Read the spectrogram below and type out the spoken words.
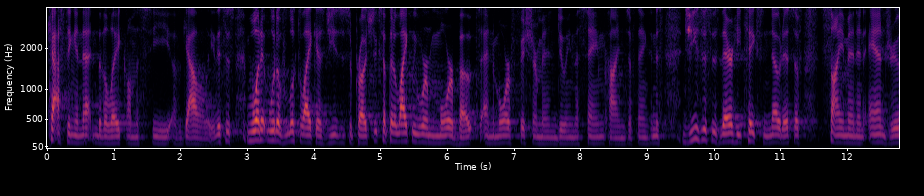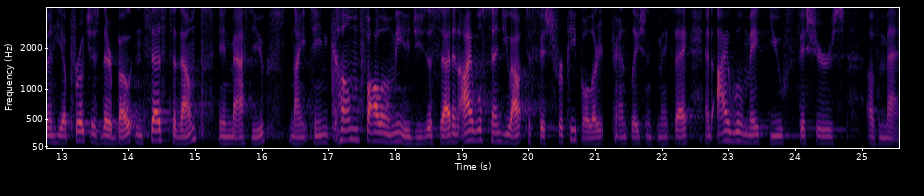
casting a net into the lake on the Sea of Galilee. This is what it would have looked like as Jesus approached, except there likely were more boats and more fishermen doing the same kinds of things. And as Jesus is there, he takes notice of Simon and Andrew, and he approaches their boat and says to them in Matthew 19, Come follow me, Jesus said, and I will send you out to fish for people, or your translations may say, and I will make you fishers of men.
